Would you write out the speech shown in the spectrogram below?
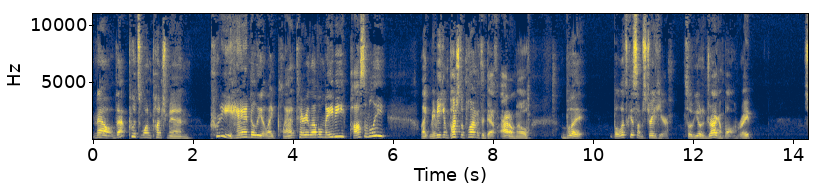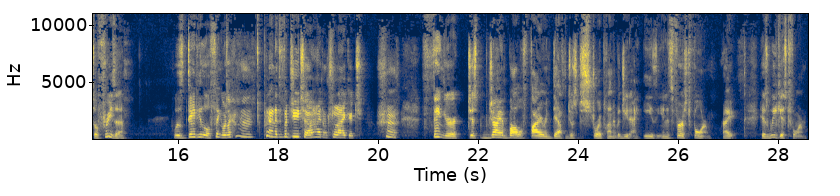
Now, that puts One Punch Man pretty handily at like planetary level, maybe, possibly. Like maybe he can punch the planet to death. I don't know, but but let's get something straight here. So you go to Dragon Ball, right? So Frieza, his dainty little finger, was like, hmm, Planet Vegeta, I don't like it. Hmm. Finger, just giant ball of fire and death, just destroy Planet Vegeta easy in its first form, right? His weakest form.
